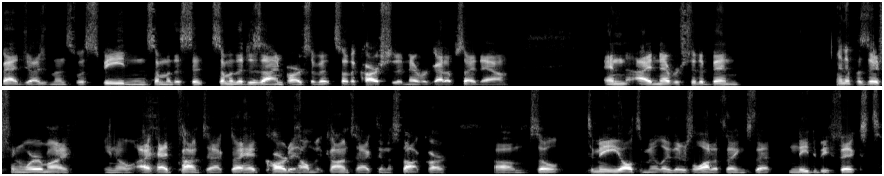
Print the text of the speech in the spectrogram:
bad judgments with speed and some of the some of the design parts of it. So the car should have never got upside down, and I never should have been in a position where my you know I had contact. I had car to helmet contact in a stock car. Um, so to me, ultimately, there's a lot of things that need to be fixed.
